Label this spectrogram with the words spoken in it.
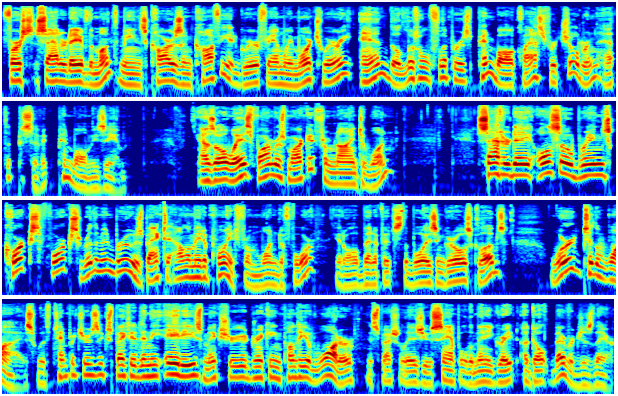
First Saturday of the month means cars and coffee at Greer Family Mortuary and the Little Flippers pinball class for children at the Pacific Pinball Museum. As always, Farmers Market from 9 to 1. Saturday also brings Corks, Forks, Rhythm and Brews back to Alameda Point from 1 to 4. It all benefits the Boys and Girls Clubs. Word to the wise, with temperatures expected in the 80s, make sure you're drinking plenty of water, especially as you sample the many great adult beverages there.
